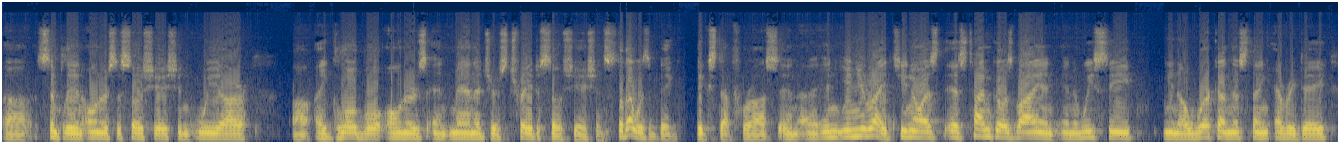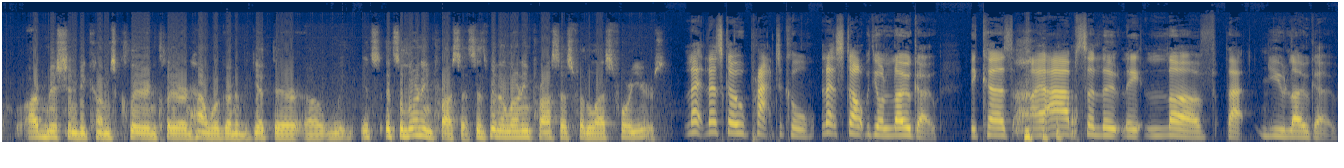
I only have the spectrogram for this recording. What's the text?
uh, simply an owners association. We are uh, a global owners and managers trade association. So that was a big, big step for us. And, uh, and, and, you're right. You know, as, as time goes by and, and we see, you know, work on this thing every day, our mission becomes clearer and clearer and how we're going to get there. Uh, we, it's, it's a learning process. It's been a learning process for the last four years. Let, let's go practical. Let's start with your logo because I absolutely love that new logo.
